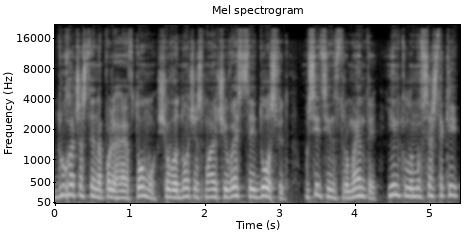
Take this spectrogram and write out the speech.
Друга частина полягає в тому, що водночас, маючи весь цей досвід, усі ці інструменти, інколи ми все ж таки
